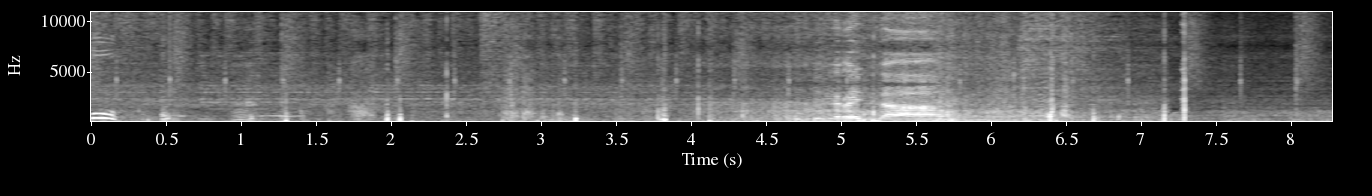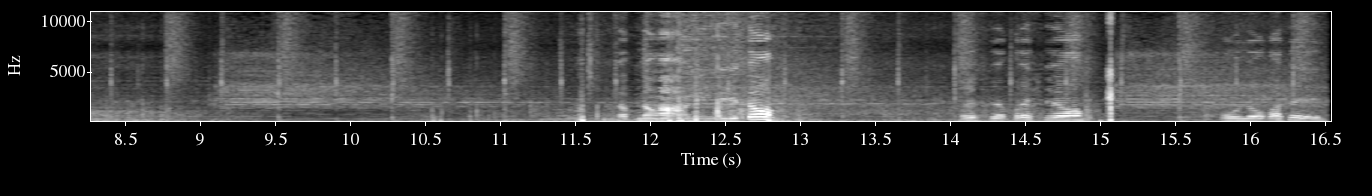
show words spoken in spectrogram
Woo! Ride lang. Dito. Fresh na fresh no. Puno kasi.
